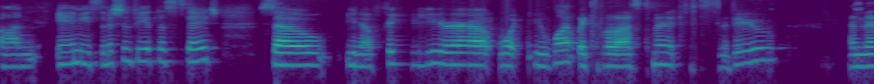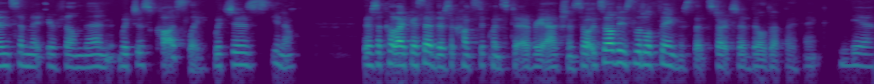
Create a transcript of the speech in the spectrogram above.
on any submission fee at this stage. So, you know, figure out what you want, wait till the last minute to do, and then submit your film then, which is costly, which is, you know, there's a, like I said, there's a consequence to every action. So it's all these little things that start to build up, I think. Yeah.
